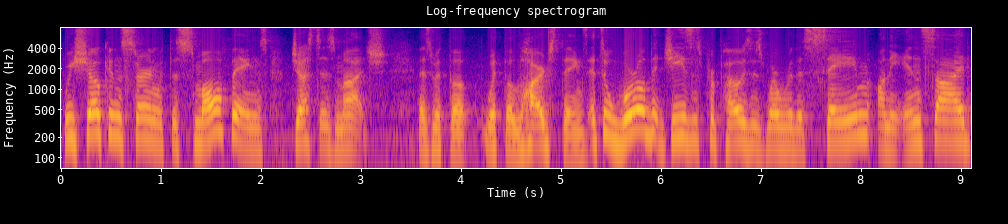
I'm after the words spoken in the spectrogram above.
we show concern with the small things just as much as with the with the large things. It's a world that Jesus proposes where we're the same on the inside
